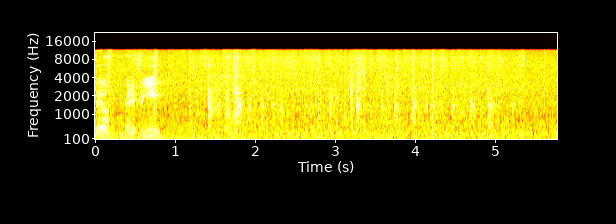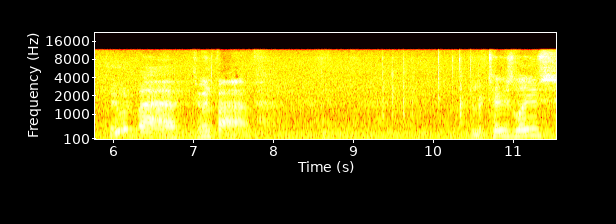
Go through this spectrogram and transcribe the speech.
Bill, ready for you. Two and five. Two and five. Number two's loose,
